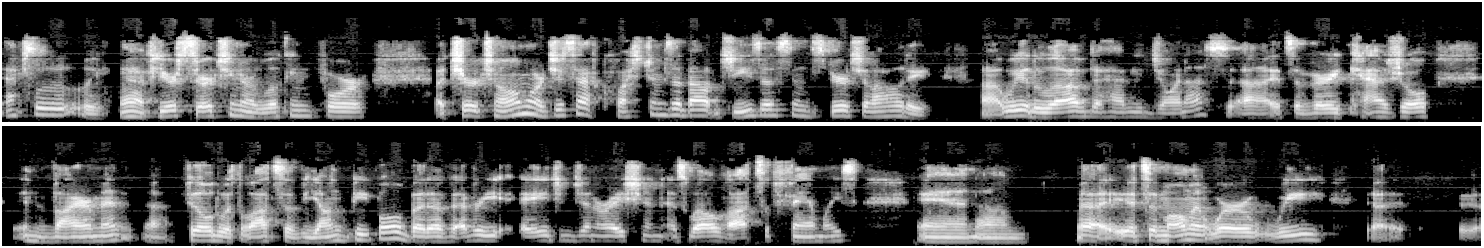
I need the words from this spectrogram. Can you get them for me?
Absolutely. Yeah. If you're searching or looking for a church home or just have questions about Jesus and spirituality, uh, we would love to have you join us. Uh, it's a very casual environment uh, filled with lots of young people, but of every age and generation as well, lots of families. And um, uh, it's a moment where we uh,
